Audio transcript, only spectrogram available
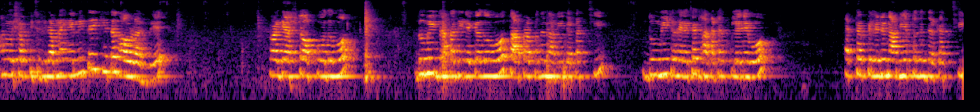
আমি ওই সব কিছু দিলাম না। এমনিতেই খেতে ভালো লাগবে। এবার গ্যাসটা অফ করে দেবো। দু মিনিট ঢাকা দিয়ে রেখে দেবো। তারপর আপনাদের নামিয়ে দেখাচ্ছি। দু মিনিট হয়ে গেছে, ঢাকাটা খুলে নেব। একটা প্লেটে নামিয়ে আপনাদের দেখাচ্ছি।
